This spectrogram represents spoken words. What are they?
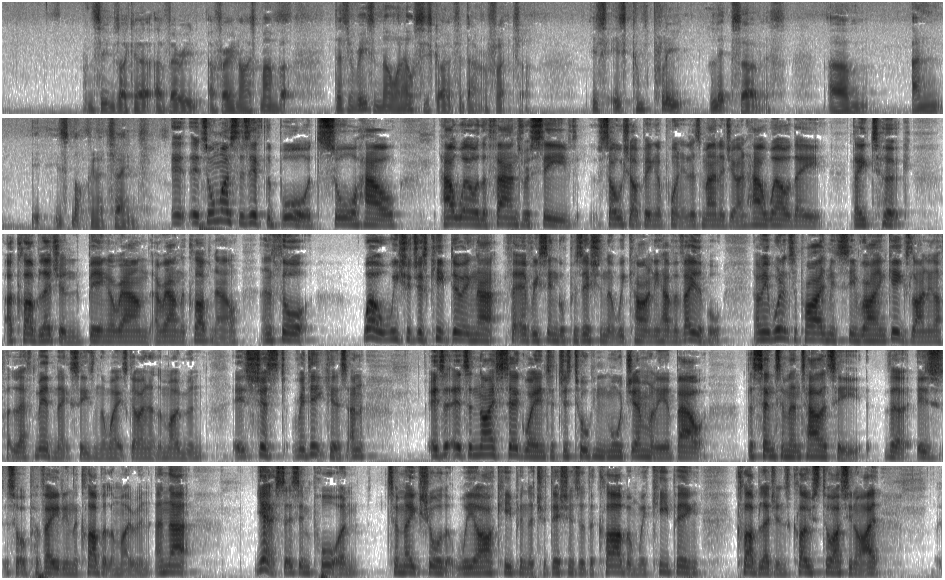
and seems like a, a, very, a very nice man. But there's a reason no one else is going for Darren Fletcher. It's, it's complete lip service, um, and it's not going to change. It, it's almost as if the board saw how how well the fans received Solskjaer being appointed as manager, and how well they they took a club legend being around around the club now, and thought, well, we should just keep doing that for every single position that we currently have available. I mean, it wouldn't surprise me to see Ryan Giggs lining up at left mid next season the way it's going at the moment. It's just ridiculous, and it's it's a nice segue into just talking more generally about the sentimentality that is sort of pervading the club at the moment. And that, yes, it's important to make sure that we are keeping the traditions of the club and we're keeping club legends close to us. You know, I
